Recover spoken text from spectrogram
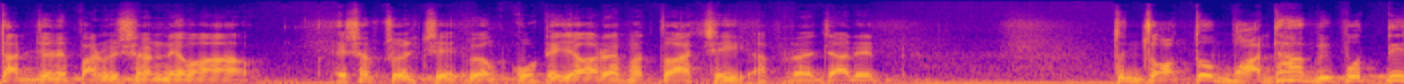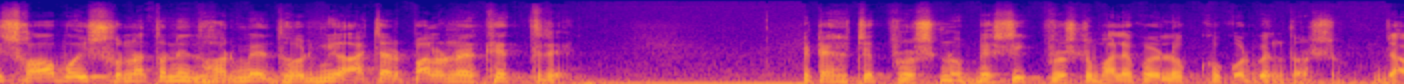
তার জন্য পারমিশন নেওয়া, এসব চলছে এবং কোর্টে যাওয়ার ব্যাপার তো আছেই, আপনারা জানেন। তো যত বাধা বিপত্তি সব ওই সনাতনী ধর্মের ধর্মীয় আচার পালনের ক্ষেত্রে এটা হচ্ছে প্রশ্ন, বেসিক প্রশ্ন, ভালো করে লক্ষ্য করবেন দর্শক, যা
